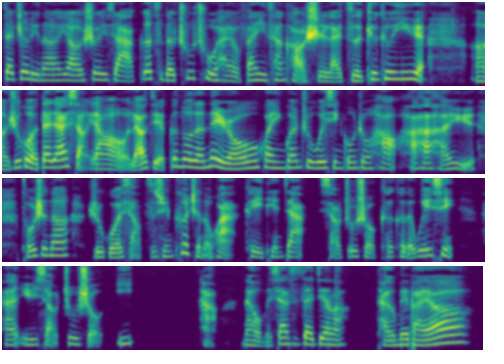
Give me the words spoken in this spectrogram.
在这里呢，要说一下歌词的出处，还有翻译参考是来自 QQ 音乐。呃，如果大家想要了解更多的内容，欢迎关注微信公众号“哈哈韩语”。同时呢，如果想咨询课程的话，可以添加小助手可可的微信“韩语小助手一”。好，那我们下次再见了，台欧美拜哟。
